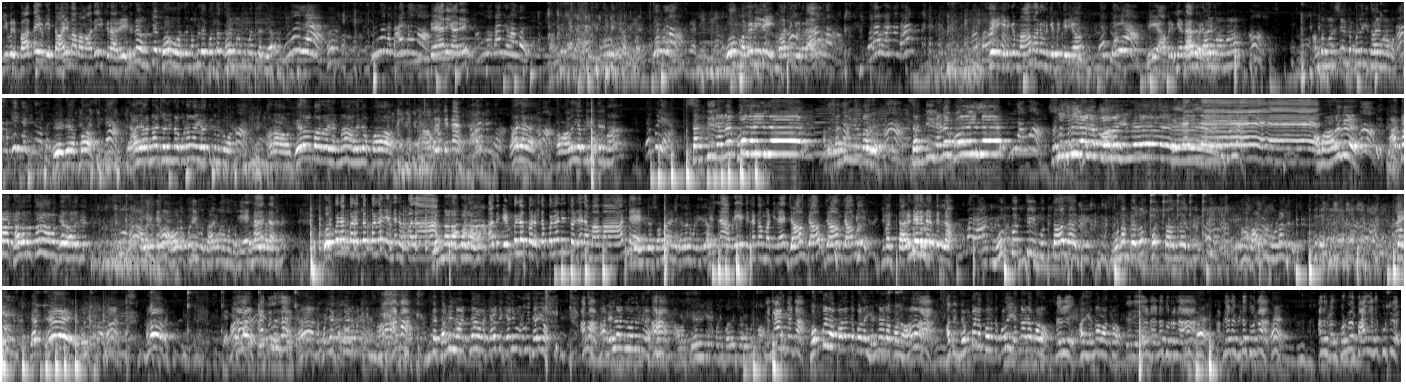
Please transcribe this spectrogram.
இவர் பார்த்தா என்னுடைய தாய் மாமா மாதிரி இருக்கிறாரு. என்ன உனக்கே கோபம் வருது? நம்மளே பார்த்தா தாய் மாமா மாதிரி தெரியலையா? இவன் இல்ல இவன் இல்ல தாய் மாமா. வேற யாரு? ஓ மகவீனை வேணாடா சரி எனக்கு மாமான்னு உனக்கு எப்படி தெரியும்? ஏய் அவருக்கு குறை? தாய் மாமா? அந்த மனுஷன் இந்த பிள்ளைக்கு தாய் மாமா. டீ டேய் டேய் அப்பா? யார் யாருன்னா சொல்லினா கூட நான் ஏத்துக்கணுக்குவான். ஆனா அவன் கேராம் பாடுறா என்ன அழகப்பா அவருக்கு என்ன. யாரு? அவன் அழகு எப்படி தெரியுமா? எப்படி? சந்திரன போல இல்ல. அந்த சந்திரன் பாரு. சந்திரன போல இல்ல. சூரியன போல இல்ல இல்ல இல்ல அவன் அழகு காக்கா கலரு தான் அவன் பேர் அழகு அவனை போய் தாய்மாமன் பண்றான். பழம் என்னென்ன பழம் என்னடா பழம் அது வெம்பளை பழத்த பழம் நீ சொல்லடா சொன்னா என்ன என்ன அப்படியே சின்ன காமாட்டில ஜாம் ஜாம் ஜாம் ஜாம். இவன் தலைமையில நடத்திடலாம். மூக்குத்தி முத்தாலகு உணம்பெறும் பொட்டாலகு பாத்ரூம் உள்ளாக்குது சரி ஹலோ அந்த பொய்யா கல்யாணம் பண்ணிக்கணும்னா ஆமா. இந்த தமிழ்நாட்டுல அவ கேட்ட கேள்வி உனக்கு தெரியும். ஆமா. நான் வெளிநாட்டுல வந்திருக்கிறேன். அவ கேள்விக்கு கொஞ்சம் பதில் சொல்ல முடியுமா? என்னாரு கேட்டா? பொம்பளை பழத்தை போல என்னடா பழம். அது வெம்பளை பழத்தை போல என்னடா பழம்? சரி. அது என்ன வாக்கம்? சரி நான் என்ன சொல்றேன்னா. அப்படியே நான் விட சொல்றேன். அந்த பொண்ணு பாதி எனக்கு கொடுத்துரு.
